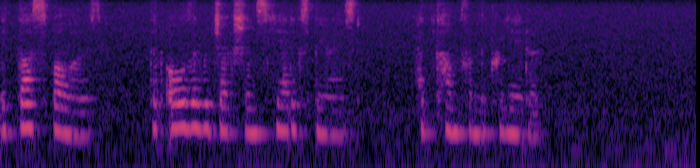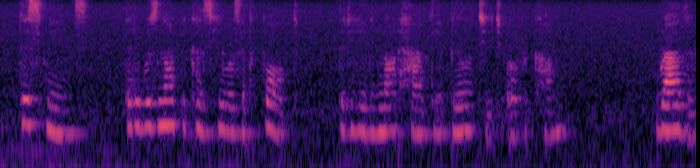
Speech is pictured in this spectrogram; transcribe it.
It thus follows that all the rejections he had experienced had come from the Creator. This means that it was not because he was at fault that he did not have the ability to overcome. Rather,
